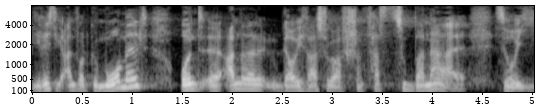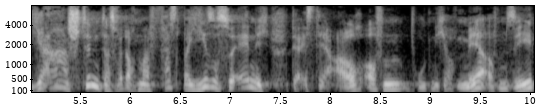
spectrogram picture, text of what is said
die richtige Antwort gemurmelt und äh, andere, glaube ich, war es schon fast zu banal. So, ja, stimmt, das wird auch mal fast bei Jesus so ähnlich. Da ist er auch auf dem, gut, nicht auf dem Meer, auf dem See,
